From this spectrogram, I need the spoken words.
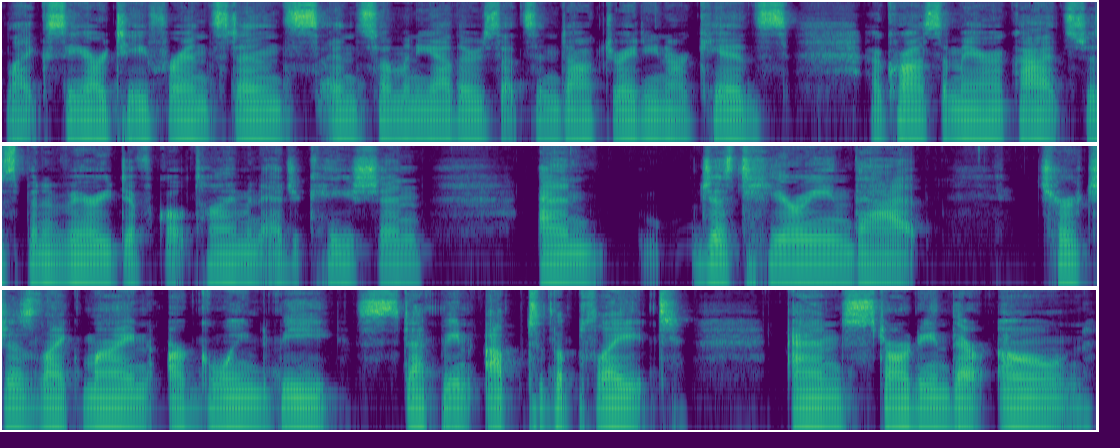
like CRT, for instance, and so many others that's indoctrinating our kids across America. It's just been a very difficult time in education and just hearing that churches like mine are going to be stepping up to the plate and starting their own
